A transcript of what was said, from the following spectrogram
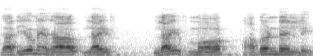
that you may have life, life more abundantly.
